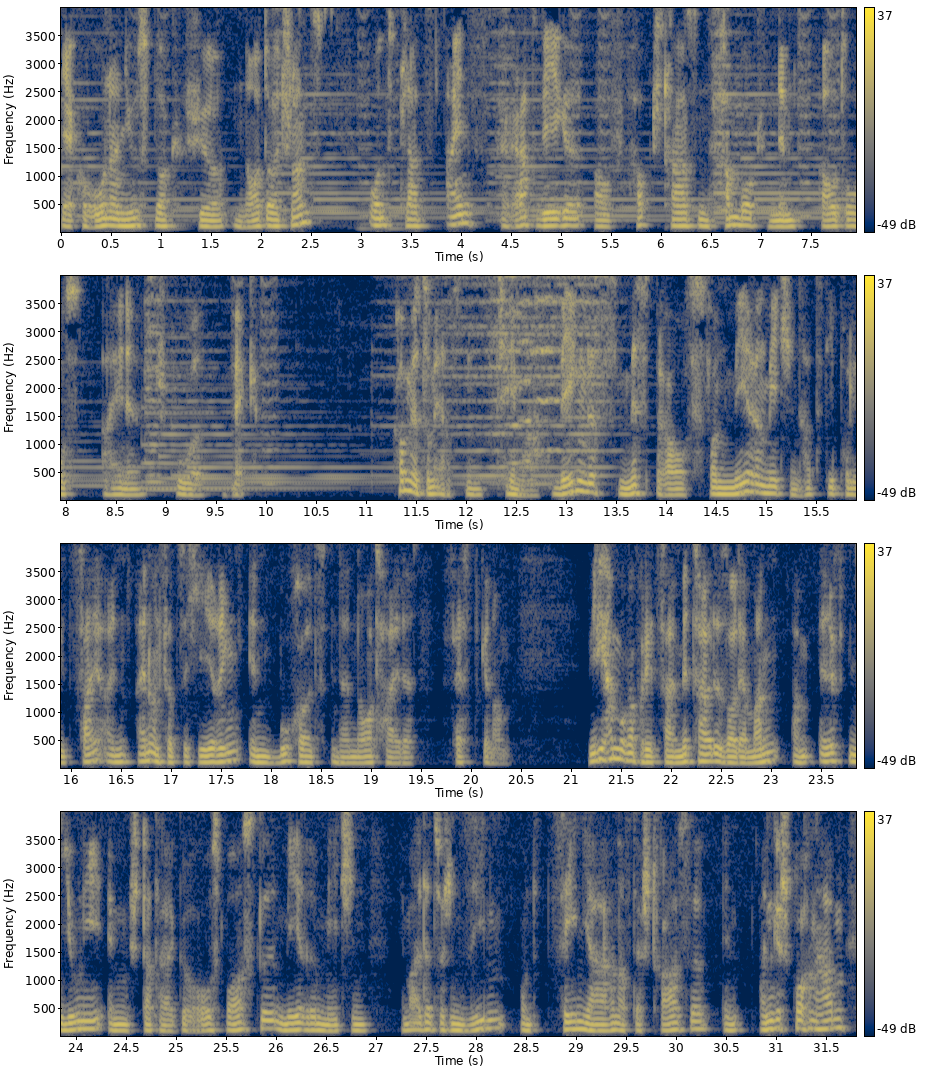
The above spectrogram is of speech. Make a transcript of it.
der Corona-Newsblog für Norddeutschland. Und Platz 1 Radwege auf Hauptstraßen Hamburg nimmt Autos eine Spur weg. Kommen wir zum ersten Thema. Wegen des Missbrauchs von mehreren Mädchen hat die Polizei einen 41-Jährigen in Buchholz in der Nordheide festgenommen. Wie die Hamburger Polizei mitteilte, soll der Mann am 11. Juni im Stadtteil Großborstel mehrere Mädchen im Alter zwischen sieben und zehn Jahren auf der Straße in, angesprochen haben.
